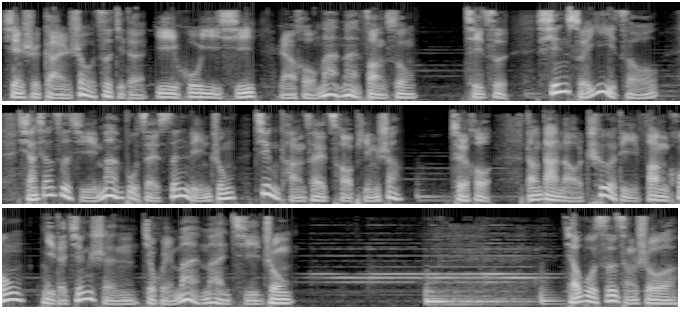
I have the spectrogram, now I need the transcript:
先是感受自己的一呼一吸，然后慢慢放松。其次，心随意走，想象自己漫步在森林中，静躺在草坪上。最后，当大脑彻底放空，你的精神就会慢慢集中。乔布斯曾说：“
